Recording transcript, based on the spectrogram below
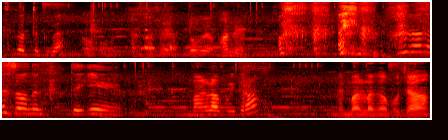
그것도 그거야? 어, 어, 다 가서야. 너 왜 화내? 화면에서는 되게 말라 보이더라. 메말라 가 보자.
